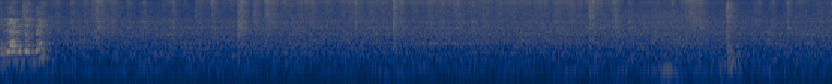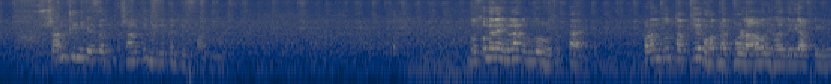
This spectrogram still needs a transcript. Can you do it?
चलिए, आगे चलते हैं। शांति निकेतन शांति निकेतन की स्थापना दोस्तों, मेरा हिमला कमज़ोर हो सकता है, परंतु तथ्य बहुत महत्वपूर्ण ला रहा हूँ निखार के लिए आपके लिए।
